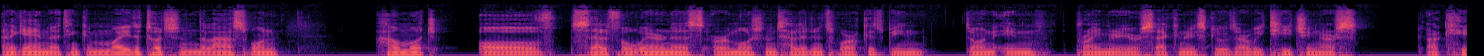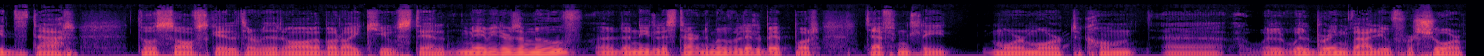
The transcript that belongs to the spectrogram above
And again, I think I might have touched on the last one how much of self awareness or emotional intelligence work is being done in primary or secondary schools. Are we teaching our our kids that those soft skills, or is it all about IQ still? Maybe there's a move. Uh, the needle is starting to move a little bit, but definitely more and more to come uh, will will bring value for sure.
